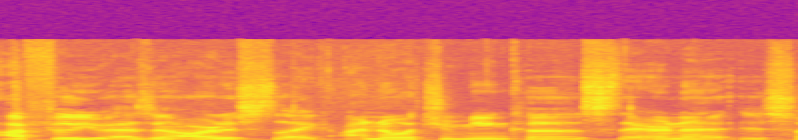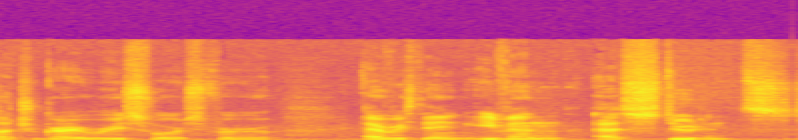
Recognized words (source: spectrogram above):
I feel you as an artist. Like I know what you mean because the internet is such a great resource for everything, even as students,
